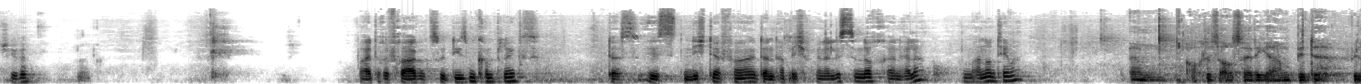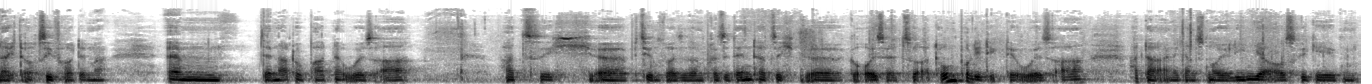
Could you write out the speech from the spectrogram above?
Schiefe? Weitere Fragen zu diesem Komplex? Das ist nicht der Fall. Dann habe ich auf meiner Liste noch Herrn Heller, einem anderen Thema. Ähm, auch das Auswärtige Amt, bitte, vielleicht auch Sie, Frau Demmer. Ähm, der NATO-Partner USA hat sich, äh, beziehungsweise sein Präsident hat sich äh, geäußert zur Atompolitik der USA, hat da eine ganz neue Linie ausgegeben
